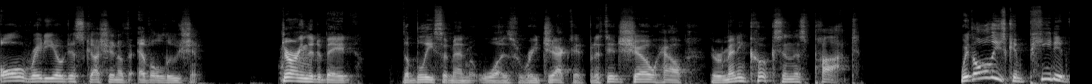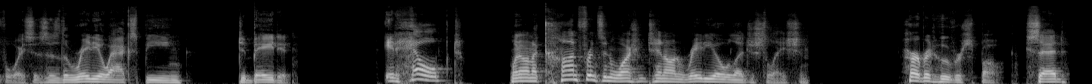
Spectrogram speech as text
all radio discussion of evolution. During the debate, the Blease Amendment was rejected, but it did show how there were many cooks in this pot. With all these competed voices as the Radio Act's being debated, it helped when on a conference in Washington on radio legislation, Herbert Hoover spoke, said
